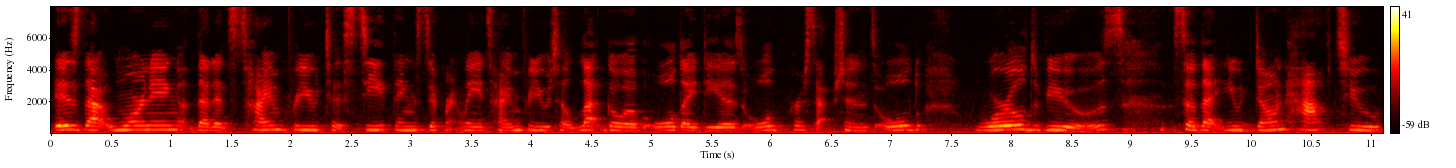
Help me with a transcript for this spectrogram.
is that warning that it's time for you to see things differently, time for you to let go of old ideas, old perceptions, old world views so that you don't have to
